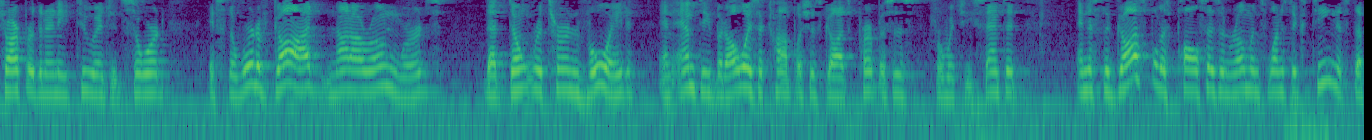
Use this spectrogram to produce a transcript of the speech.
sharper than any two edged sword. It's the Word of God, not our own words, that don't return void and empty, but always accomplishes God's purposes for which He sent it. And it's the gospel, as Paul says in Romans 1.16, it's the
